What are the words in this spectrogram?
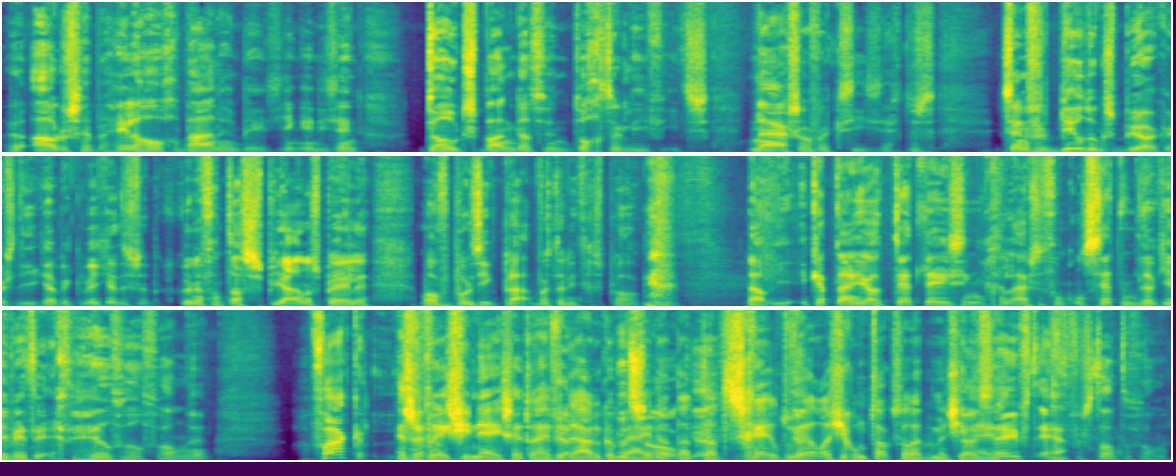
hun ouders hebben hele hoge banen in Beijing. En die zijn doodsbang dat hun dochter lief iets naars over Xi zegt. Dus het zijn een soort beeldingsburgers die ik heb. Ik, weet je, dus ze kunnen fantastisch piano spelen. Maar over politiek pra- wordt er niet gesproken. nou, ik heb naar jouw TED-lezing geluisterd. Vond ik ontzettend leuk. Je weet er echt heel veel van. Hè? Vaak En ze spreekt Chinees, hè, er even Ja, duidelijk bij. ze Dat, dat, ja. dat scheelt Ja. wel als je contact wil hebben met Ja, Chinezen. zij heeft echt Ja. verstand ervan.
